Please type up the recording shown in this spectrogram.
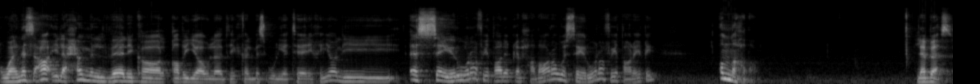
ونسعى إلى حمل ذلك القضية ولا تلك المسؤولية التاريخية للسيرورة في طريق الحضارة والسيرورة في طريق النهضة. لا بأس.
